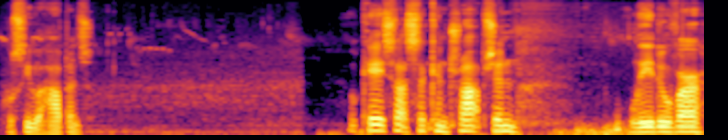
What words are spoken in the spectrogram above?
we'll see what happens. Okay, so that's the contraption laid over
